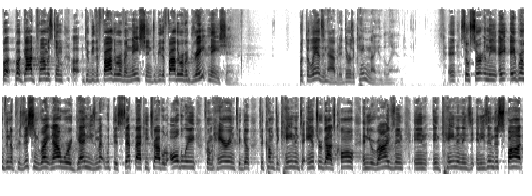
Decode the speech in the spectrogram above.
But, but God promised him uh, to be the father of a nation, to be the father of a great nation. But the land's inhabited. There was a Canaanite in the land. And so, certainly, Abram's in a position right now where, again, he's met with this setback. He traveled all the way from Haran to go to come to Canaan to answer God's call. And he arrives in, in, in Canaan and he's, and he's in this spot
